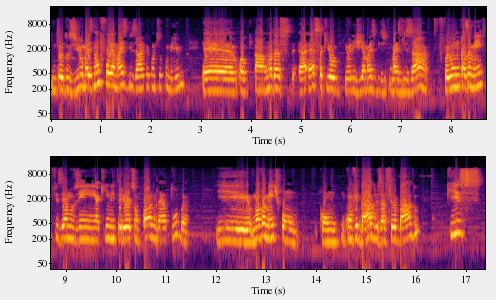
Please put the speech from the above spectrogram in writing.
introduziu, mas não foi a mais bizarra que aconteceu comigo. É, uma das, essa que eu, eu elegi a mais, mais bizarra foi um casamento que fizemos em, aqui no interior de São Paulo, em Dayatuba, e novamente com, com um convidado exacerbado quis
